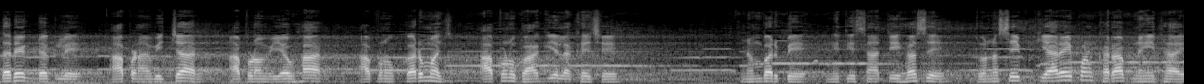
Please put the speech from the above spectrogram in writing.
દરેક ડગલે આપણા વિચાર, આપણો વ્યવહાર, આપણું કર્મ જ આપણું ભાગ્ય લખે છે. નંબર બે, નીતિ સાચી હશે તો નસીબ ક્યારેય પણ ખરાબ નહીં થાય.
